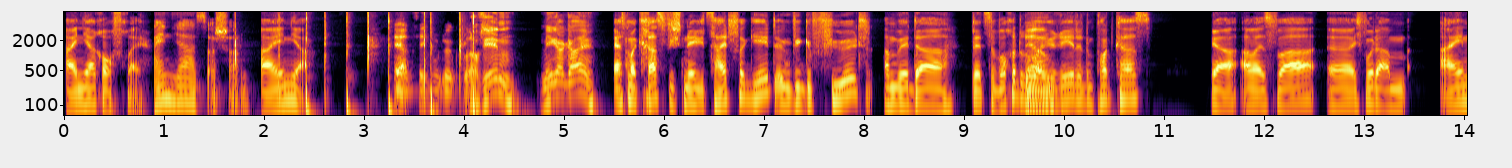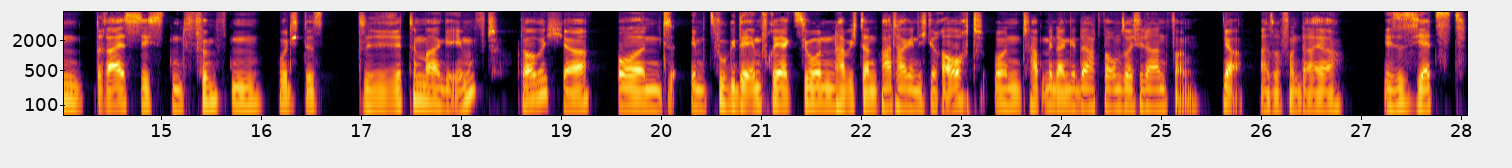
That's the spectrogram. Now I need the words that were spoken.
ein Jahr rauchfrei. Ein Jahr ist das schon. Ein Jahr. Herzlichen Glückwunsch. Auf jeden. Mega geil. Erstmal krass, wie schnell die Zeit vergeht. Irgendwie gefühlt haben wir da letzte Woche drüber Ja. geredet im Podcast. Ja, aber es war, äh, ich wurde am 31.05. wurde ich das dritte Mal geimpft, glaube ich, ja. Und im Zuge der Impfreaktion habe ich dann ein paar Tage nicht geraucht und habe mir dann gedacht, warum soll ich wieder anfangen? Ja, also von daher ist es jetzt,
